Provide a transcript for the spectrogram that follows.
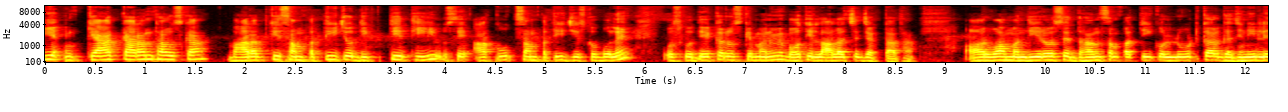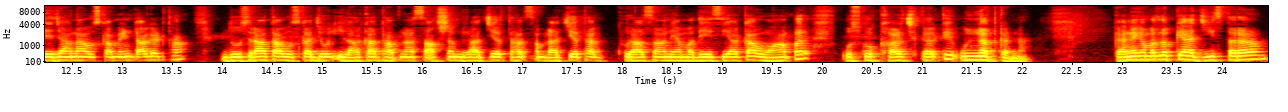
क्या कारण था उसका? भारत की संपत्ति जो दिखती थी, उसे आकूत संपत्ति जिसको बोले, उसको देखकर उसके मन में बहुत ही लालच जगता था। और वह मंदिरों से धन संपत्ति को लूट कर गजनी ले जाना उसका मेन टारगेट था। दूसरा था उसका जो इलाका था, अपना शासन राज्य था, साम्राज्य था, खुरासान या मध्य एशिया का, वहाँ पर उसको खर्च करके उन्नत करना। कहने का मतलब क्या है? जिस तरह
